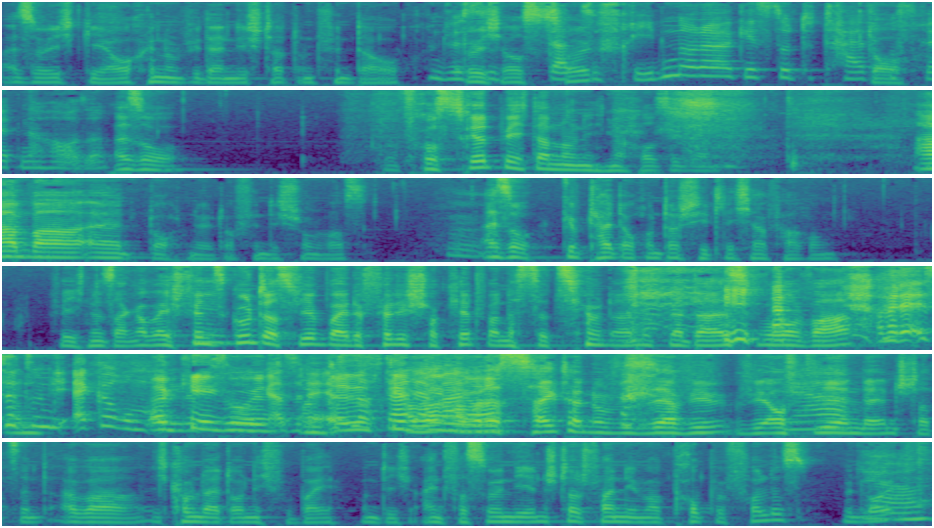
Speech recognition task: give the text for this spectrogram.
also ich gehe auch hin und wieder in die Stadt und finde da auch Und wirst durchaus du da Zeug. zufrieden oder gehst du total Doch. frustriert nach Hause? Also frustriert bin ich dann noch nicht nach Hause gegangen. Aber äh, doch, nö, da finde ich schon was. Hm. Also gibt halt auch unterschiedliche Erfahrungen. Will ich nur sagen. Aber ich finde Hm. es gut, dass wir beide völlig schockiert waren, dass der C&A nicht mehr da ist, wo er war. Aber der ist jetzt um die Ecke rum Okay, gut. Also Und der ist noch Aber, aber das zeigt halt nur, wie sehr, wie, wie oft Ja. wir in der Innenstadt sind. Aber ich komme da halt auch nicht vorbei. Und ich einfach so in die Innenstadt fahren, die immer proppe voll ist mit Ja.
